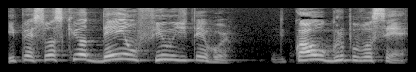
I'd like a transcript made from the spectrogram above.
e pessoas que odeiam filme de terror. Qual grupo você é?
